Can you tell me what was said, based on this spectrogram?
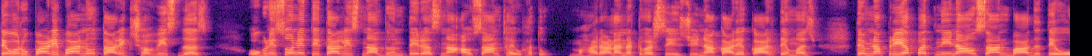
તેઓ રૂપાળી બાનું તારીખ છવ્વીસ દસ ઓગણીસો ને તેતાલીસના ધનતેરસના અવસાન થયું હતું. મહારાણા નટવરસિંહજીના કાર્યકાળ તેમજ તેમના પ્રિય પત્નીના અવસાન બાદ તેઓ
